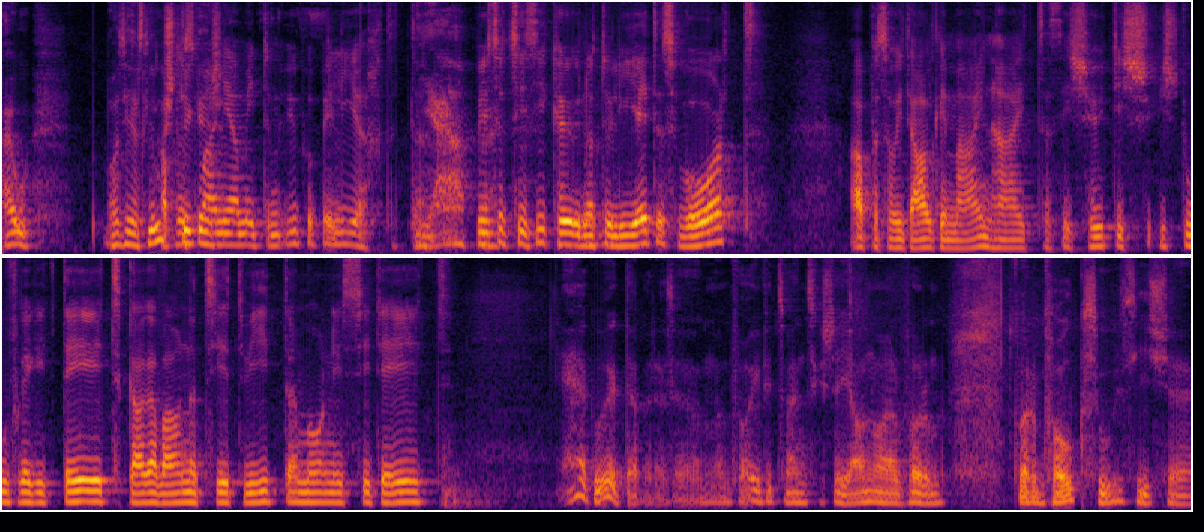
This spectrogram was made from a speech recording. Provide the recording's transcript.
auch, was ich als lustig Aber das meine ich ja mit dem Überbelichteten. Ja, Wissen Sie, Sie hören natürlich jedes Wort, aber so in der Allgemeinheit, das ist, heute ist, ist die Aufregung dort, Garawana zieht weiter, Monis dort. Ja gut, aber also am 25. Januar vor dem, vor dem Volkshaus ist, äh,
